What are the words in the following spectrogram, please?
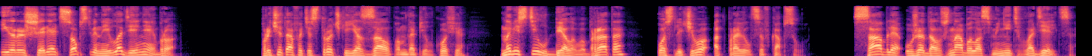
и расширять собственные владения, бро. Прочитав эти строчки, я залпом допил кофе, навестил белого брата, после чего отправился в капсулу. Сабля уже должна была сменить владельца,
